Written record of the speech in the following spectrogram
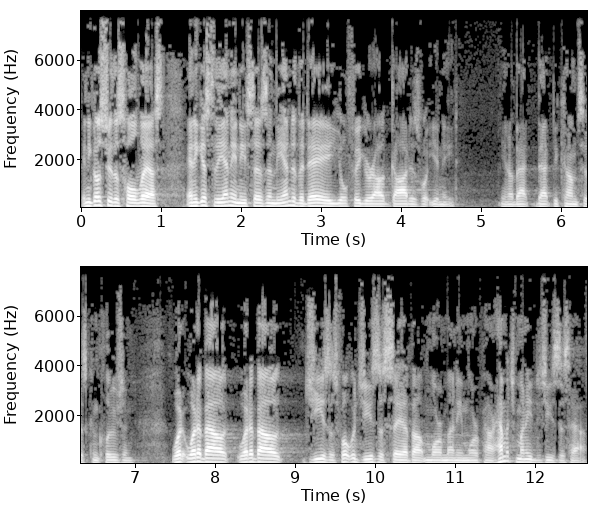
And he goes through this whole list. And he gets to the end and he says, In the end of the day, you'll figure out God is what you need. You know, that, that becomes his conclusion. What, what, about, what about Jesus? What would Jesus say about more money, more power? How much money did Jesus have?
